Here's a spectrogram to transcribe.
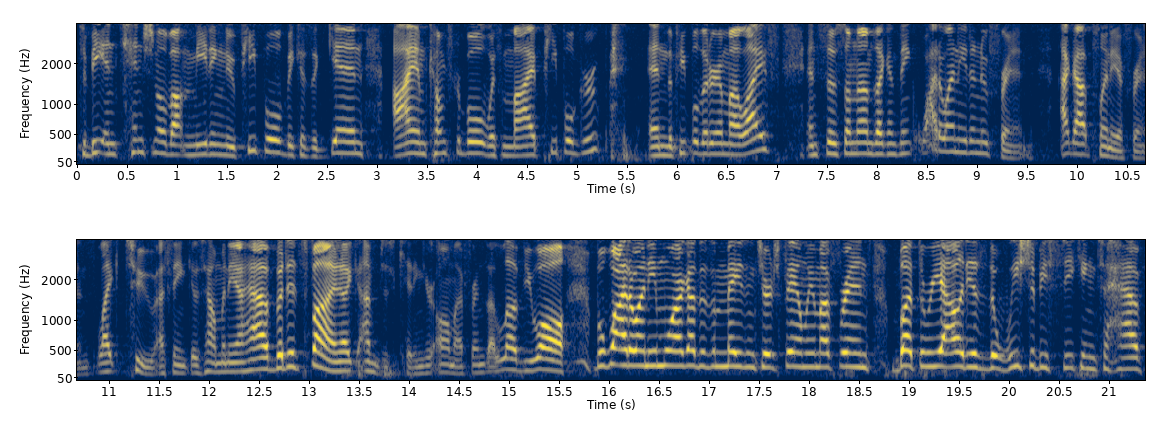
to be intentional about meeting new people because, again, I am comfortable with my people group and the people that are in my life. And so sometimes I can think, why do I need a new friend? I got plenty of friends. Like two, I think, is how many I have, but it's fine. Like, I'm just kidding. You're all my friends. I love you all. But why do I need more? I got this amazing church family and my friends. But the reality is that we should be seeking to have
